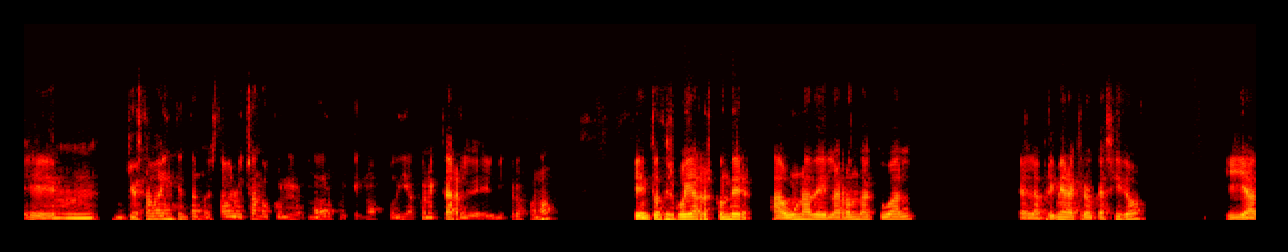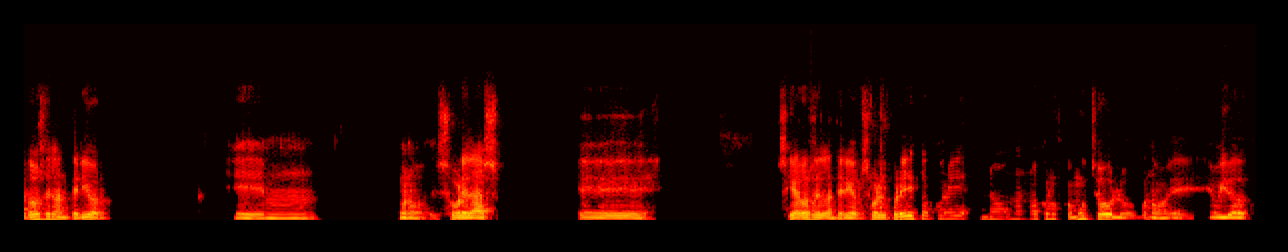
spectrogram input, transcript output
Em, yo estaba intentando, estaba luchando con el ordenador porque no podía conectar el, micrófono. Entonces voy a responder a una de la ronda actual, la primera creo que ha sido, y a dos de la anterior. Em, bueno, sobre las eh, Sí, a dos del anterior. Sobre el proyecto Core no, no, conozco mucho. Lo, bueno, he, oído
